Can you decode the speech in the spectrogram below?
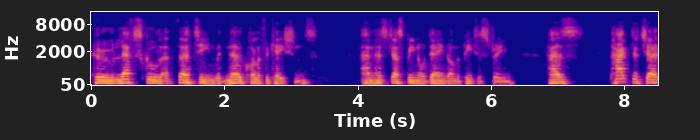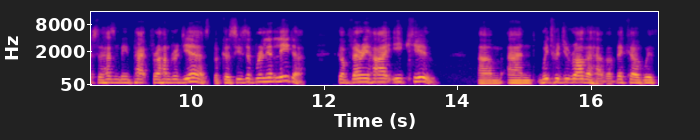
who left school at 13 with no qualifications, and has just been ordained on the Peter stream, has packed a church that hasn't been packed for 100 years because he's a brilliant leader. He's got very high EQ. Um, and which would you rather have? A vicar with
